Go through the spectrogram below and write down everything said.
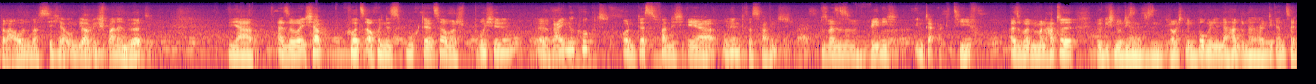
brauen, was sicher unglaublich spannend wird. Ja, also ich habe kurz auch in das Buch der Zaubersprüche äh, reingeguckt und das fand ich eher uninteressant, beziehungsweise so wenig interaktiv. Also man, hatte wirklich nur diesen, diesen leuchtenden Bummel in der Hand und hat halt die ganze Zeit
